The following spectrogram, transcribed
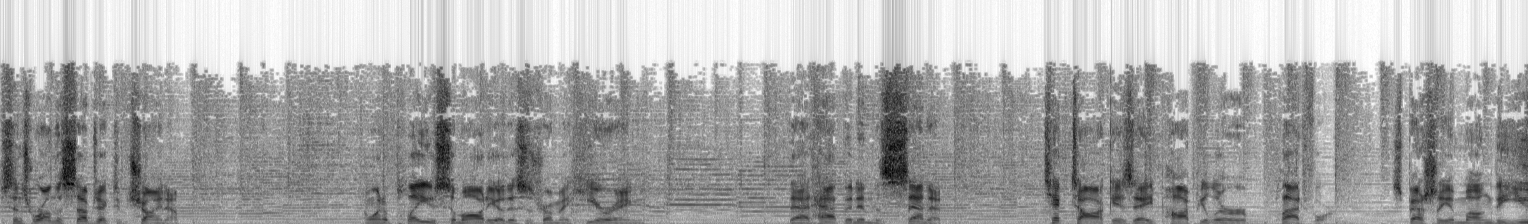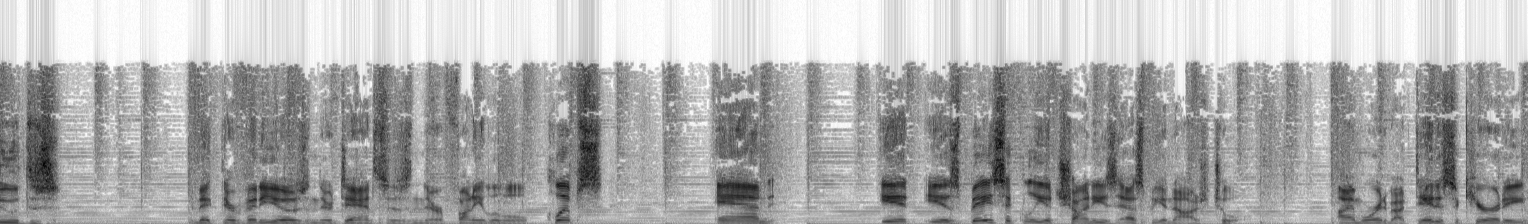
Since we're on the subject of China, I want to play you some audio. This is from a hearing that happened in the Senate TikTok is a popular platform, especially among the youths. They make their videos and their dances and their funny little clips. And it is basically a Chinese espionage tool. I'm worried about data security,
